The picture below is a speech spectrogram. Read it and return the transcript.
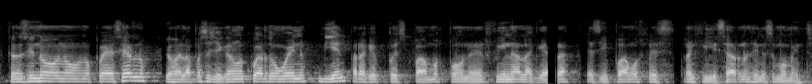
Entonces no no no puede serlo y ojalá pues se llegue a un acuerdo bueno, bien para que pues podamos poner fin a la guerra y así podamos pues tranquilizarnos en ese momento.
